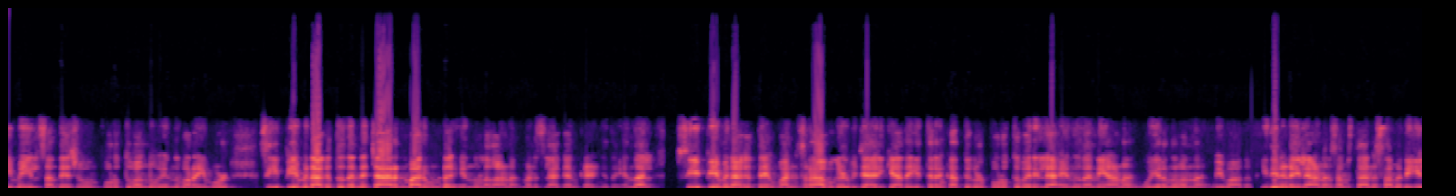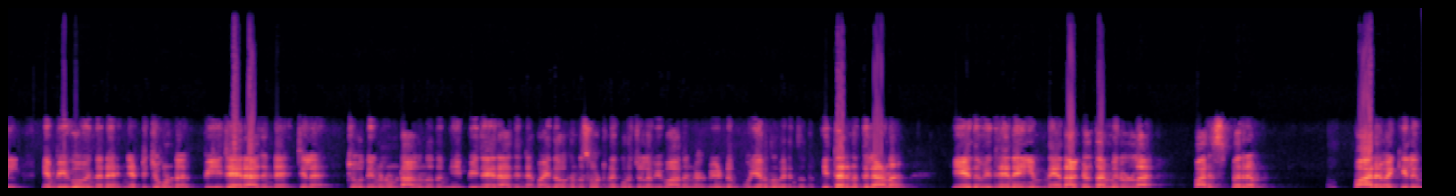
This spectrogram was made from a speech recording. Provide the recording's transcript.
ഇമെയിൽ സന്ദേശവും പുറത്തു വന്നു എന്ന് പറയുമ്പോൾ സി പി എമ്മിനകത്ത് തന്നെ ചാരന്മാരുണ്ട് എന്നുള്ളതാണ് മനസ്സിലാക്കാൻ കഴിഞ്ഞത്. എന്നാൽ സി പി എമ്മിനകത്തെ വൻ സ്രാവുകൾ വിചാരിക്കാതെ ഇത്തരം കത്തുകൾ പുറത്തു വരില്ല എന്ന് തന്നെയാണ് ഉയർന്നു വന്ന വിവാദം. ഇതിനിടയിലാണ് സംസ്ഥാന സമിതിയിൽ എം വി ഗോവിന്ദനെ ഞെട്ടിച്ചുകൊണ്ട് പി ജയരാജന്റെ ചില ചോദ്യങ്ങൾ ഉണ്ടാകുന്നതും ഇ പി ജയരാജന്റെ വൈദോഹൻ റിസോർട്ടിനെ കുറിച്ചുള്ള വിവാദങ്ങൾ വീണ്ടും ഉയർന്നു വരുന്നത്. ഇത്തരുണത്തിലാണ് ഏതു വിധേനയും നേതാക്കൾ തമ്മിലുള്ള പരസ്പരം പാരവയ്ക്കലും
